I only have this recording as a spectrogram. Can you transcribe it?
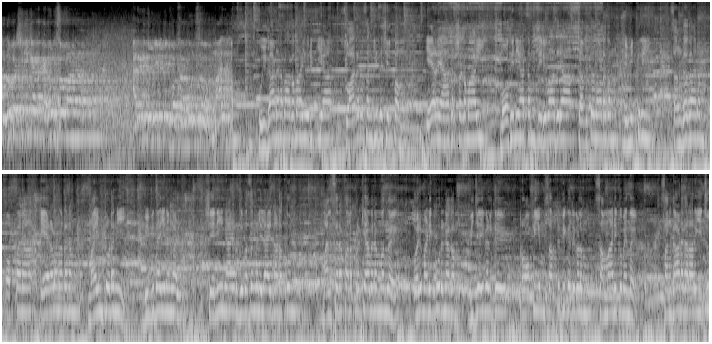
കുടുംബശ്രീക്കേണ്ട കലോത്സവമാണ് അരങ്ങ് ട്വന്റി ട്വന്റി ഫോർ സർഗോത്സവം. ഉദ്ഘാടന ഭാഗമായി ഒരുക്കിയ സ്വാഗത സംഗീത ശില്പം ഏറെ ആകർഷകമായി. മോഹിനിയാട്ടം തിരുവാതിര ചവിട്ട് നാടകം മിമിക്രി സംഘഗാനം ഒപ്പന കേരള നടനം മൈം തുടങ്ങി വിവിധ ഇനങ്ങൾ. ശനി ഞായർ ദിവസങ്ങളിലായി നടക്കും. മത്സര ഫലപ്രഖ്യാപനം വന്ന് ഒരു മണിക്കൂറിനകം വിജയികൾക്ക് ട്രോഫിയും സർട്ടിഫിക്കറ്റുകളും സമ്മാനിക്കുമെന്ന് സംഘാടകർ അറിയിച്ചു.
